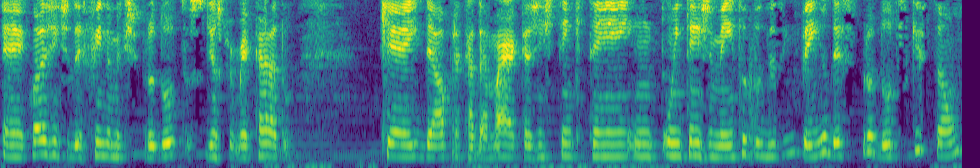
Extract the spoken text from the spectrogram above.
é, quando a gente define o mix de produtos de um supermercado, que é ideal para cada marca, a gente tem que ter um entendimento do desempenho desses produtos que estão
